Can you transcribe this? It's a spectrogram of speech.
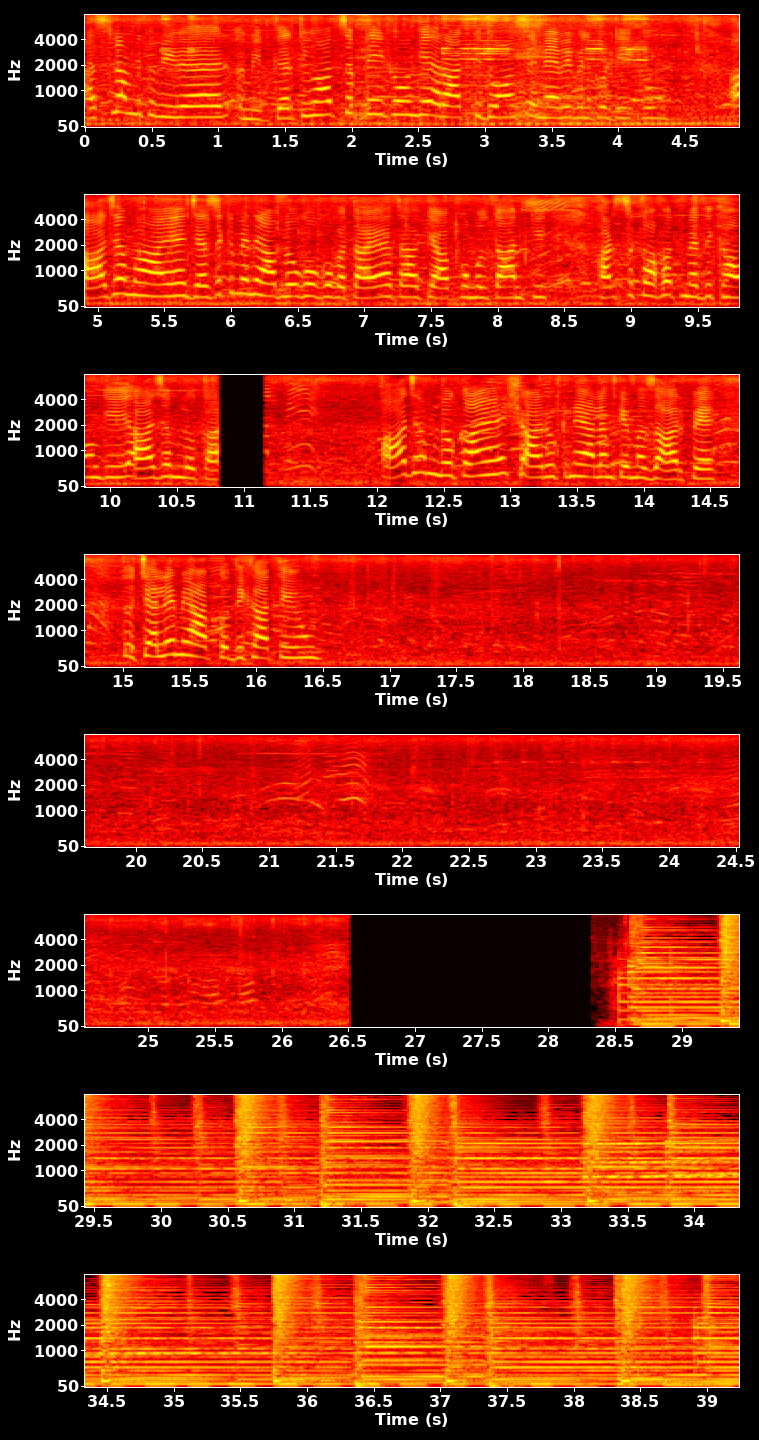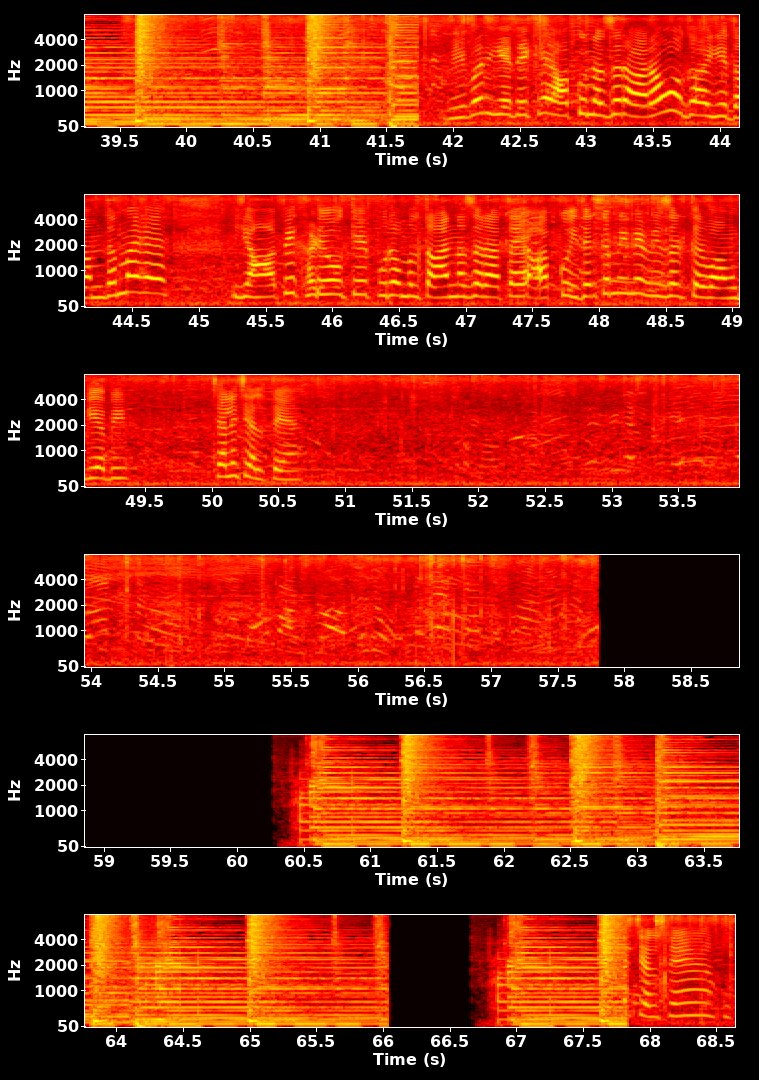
अस्सलाम वालेकुम वीवर उम्मीद करती हूँ आप सब ठीक होंगे और आपकी दुआओं से मैं भी बिल्कुल ठीक हूँ। आज हम आए हैं, जैसे कि मैंने आप लोगों को बताया था कि आपको मुल्तान की हर सकाफ़त मैं दिखाऊँगी। आज हम लोग आज हम लोग आए हैं शाहरुख ने आलम के मज़ार पे। तो चले मैं आपको दिखाती हूँ। वीवर ये देखें, आपको नज़र आ रहा होगा, ये दमदमा है। यहाँ पे खड़े होके पूरा मुल्तान नज़र आता है। आपको इधर कमी मैं विज़िट करवाऊँगी अभी। चले चलते हैं।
